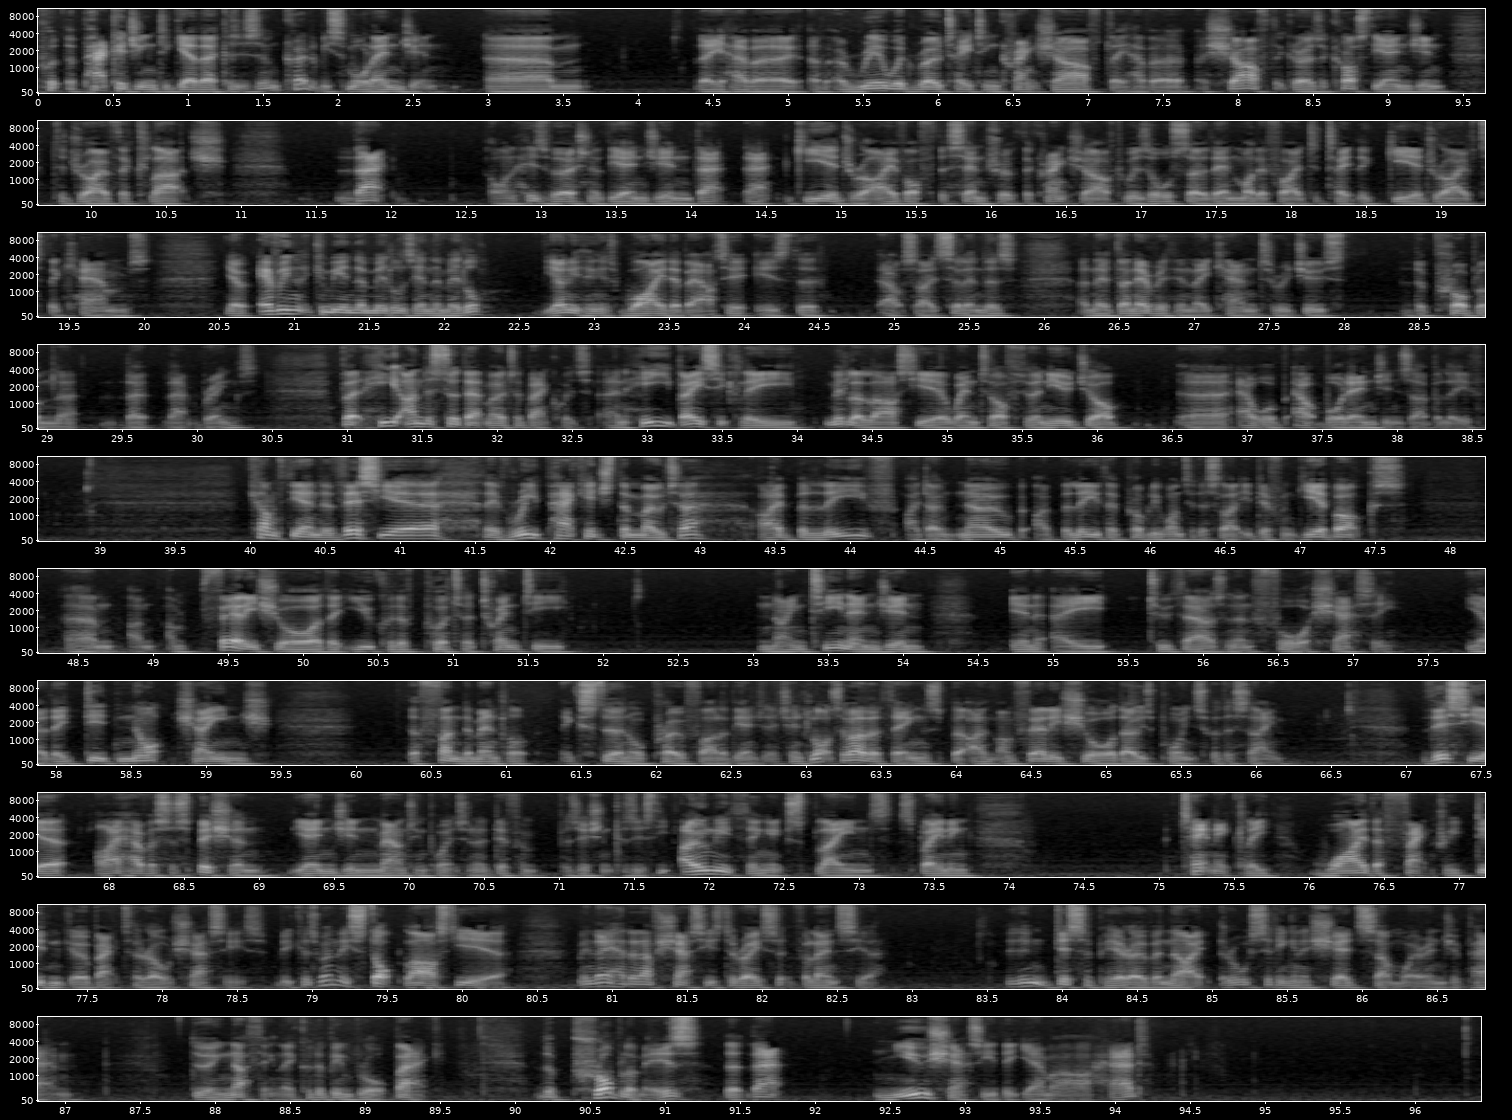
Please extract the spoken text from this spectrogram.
put the packaging together because it's an incredibly small engine. Um, they have a, a, rearward rotating crankshaft. They have a, a, shaft that goes across the engine to drive the clutch. That, on his version of the engine, that, that gear drive off the center of the crankshaft was also then modified to take the gear drive to the cams. You know, everything that can be in the middle is in the middle. The only thing that's wide about it is the outside cylinders, and they've done everything they can to reduce the problem that that, that brings. But he understood that motor backwards, and he basically, middle of last year, went off to a new job, uh, outboard, outboard engines, I believe. Come to the end of this year, they've repackaged the motor. I believe, I don't know, but I believe they probably wanted a slightly different gearbox. Um, I'm, I'm fairly sure that you could have put a 2019 engine in a 2004 chassis. You know, they did not change the fundamental external profile of the engine. They changed lots of other things, but I'm, I'm fairly sure those points were the same. This year, I have a suspicion the engine mounting points in a different position because it's the only thing explains explaining technically why the factory didn't go back to their old chassis. Because when they stopped last year, I mean, they had enough chassis to race at Valencia. They didn't disappear overnight. They're all sitting in a shed somewhere in Japan doing nothing. They could have been brought back. The problem is that that new chassis that Yamaha had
